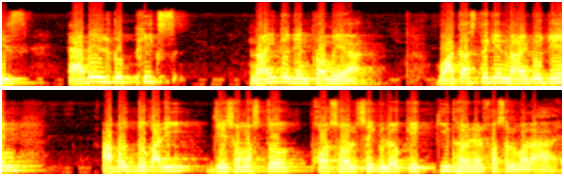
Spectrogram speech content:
is able to fix nitrogen from air বাতাস থেকে নাইট্রোজেন আবদ্ধকারী যে সমস্ত ফসল, সেগুলোকে কি ধরনের ফসল বলা হয়?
